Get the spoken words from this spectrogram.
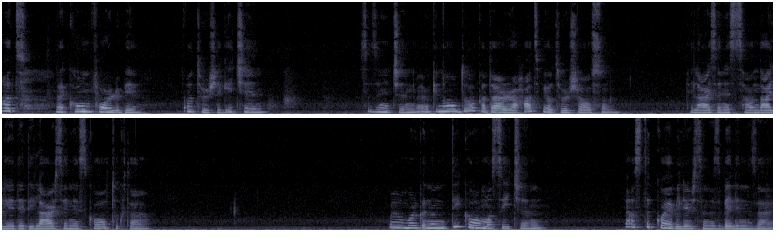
Rahat ve konforlu bir oturuşa geçin. Sizin için mümkün olduğu kadar rahat bir oturuş olsun. Dilerseniz sandalyede, dilerseniz koltukta. Ve omurganın dik olması için yastık koyabilirsiniz belinize.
